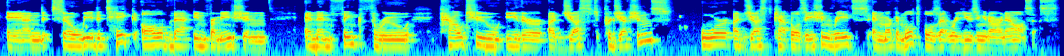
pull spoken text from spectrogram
And so we had to take all of that information and then think through how to either adjust projections or adjust capitalization rates and market multiples that we're using in our analysis.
